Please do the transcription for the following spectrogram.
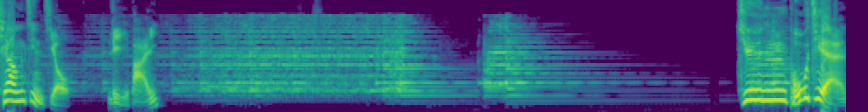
将进酒》，李白。君不见，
